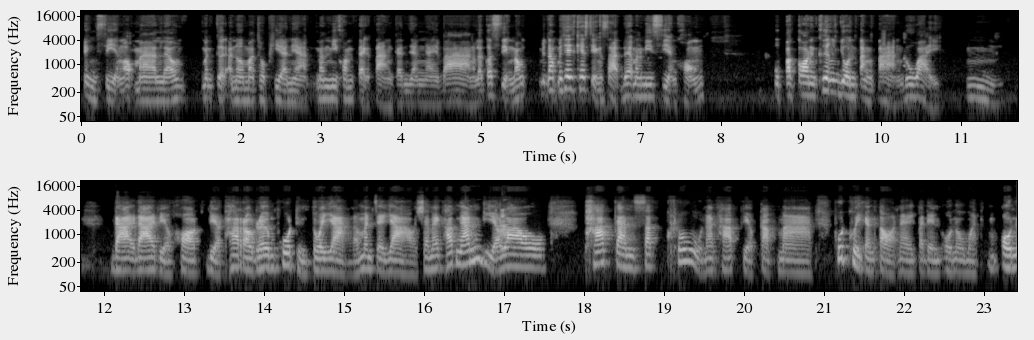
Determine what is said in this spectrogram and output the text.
เปล่งเสียงออกมาแล้ว มันเกิดอโนมาโทเพียเนี่ยมันมีความแตกต่างกันยังไงบ้าง แล้วก็เสียงนอกไม่ต้องไม่ใช่แค่เสียงสัตว์ด้วยมันมีเสียงของอุปกรณ์เครื่องยนต์ต่างๆด้วย อืมได้ได้เดี๋ยวพอ เดี๋ยวถ้าเราเริ่มพูดถึงตัวอย่างแล้วมันจะยาวใช่ไหมครับ งั้นเดี๋ยวเราพักกันสักครู่นะครับ เดี๋ยวกลับมาพูดคุยกันต่อในประเด็นโอโนมาโอโน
